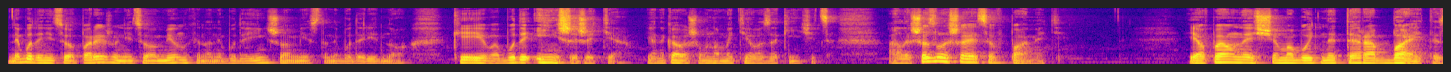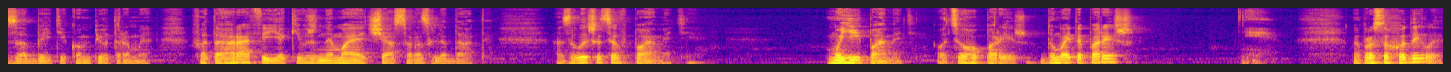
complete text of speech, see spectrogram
Не буде ні цього Парижу, ні цього Мюнхена, не буде іншого міста, не буде рідного Києва, буде інше життя. Я не кажу, що воно миттєво закінчиться. Але що залишається в пам'яті? Я впевнений, що, мабуть, не терабайти забиті комп'ютерами фотографій, які вже немає часу розглядати, а залишаться в пам'яті, в моїй пам'яті, оцього Парижу. Думаєте, Париж? Ні. Ми просто ходили.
